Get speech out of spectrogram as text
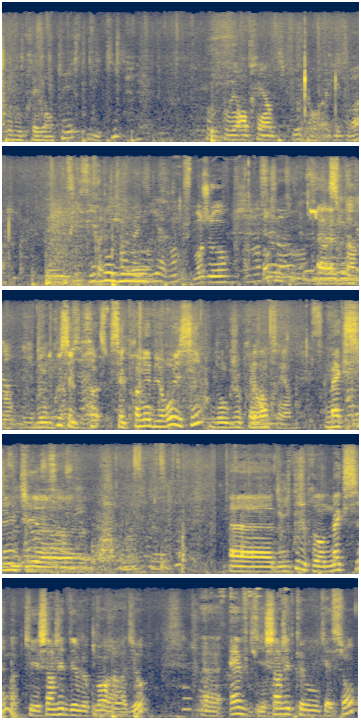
pour vous présenter l'équipe. Vous pouvez rentrer un petit peu pour aller voir. Bonjour. Bonjour. Euh, donc, donc, du coup c'est le, pre- le premier bureau ici. Donc je vous présente Maxime qui est... euh, euh, donc du coup je vous présente Maxime qui est chargé de développement à la radio. Euh, Eve qui est chargée de communication.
